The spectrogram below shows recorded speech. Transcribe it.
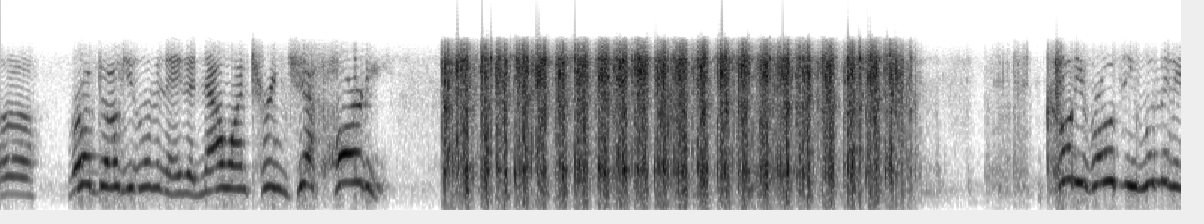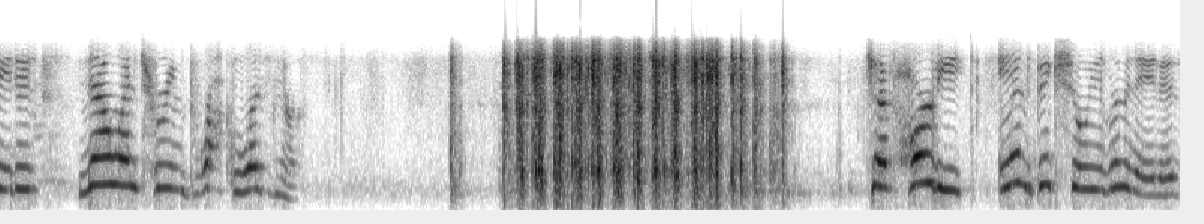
Uh, Road Dog eliminated. Now entering Jeff Hardy. Cody Rhodes eliminated. Now entering Brock Lesnar. Jeff Hardy and Big Show eliminated.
